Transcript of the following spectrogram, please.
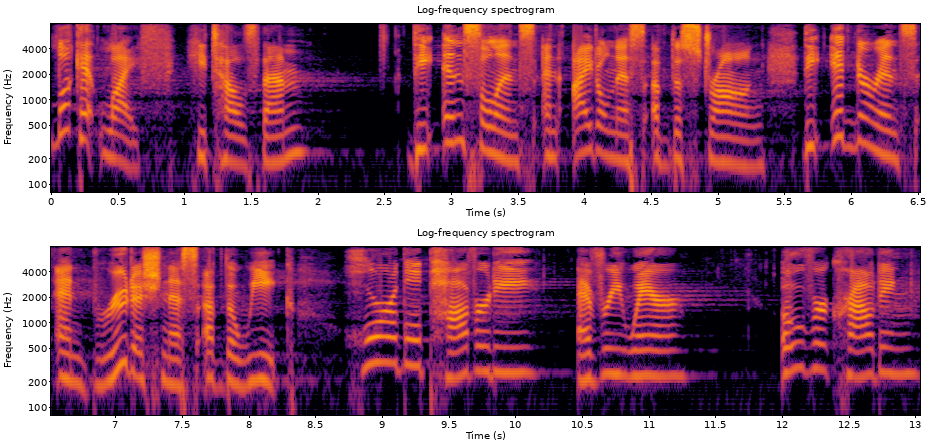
Look at life, he tells them. The insolence and idleness of the strong, the ignorance and brutishness of the weak, horrible poverty everywhere, overcrowding,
